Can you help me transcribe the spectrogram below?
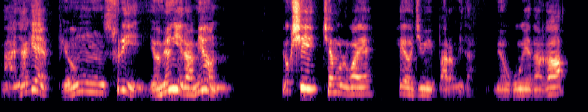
만약에 병술이 여명이라면 역시 재물과의 헤어짐이 빠릅니다. 묘궁에다가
